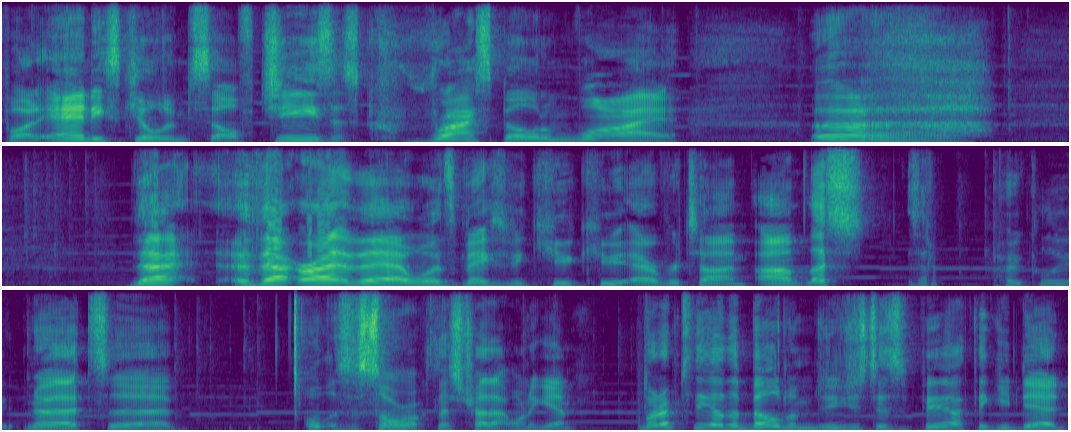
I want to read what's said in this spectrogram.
But Andy's killed himself. Jesus Christ, Beldum. Why? Ugh. That that right there what makes me QQ every time. Um, let's. Is that a PokeLoot? No, that's a. Oh, there's a Solrock. Let's try that one again. What up to the other Beldum? Did he just disappear? I think he did.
